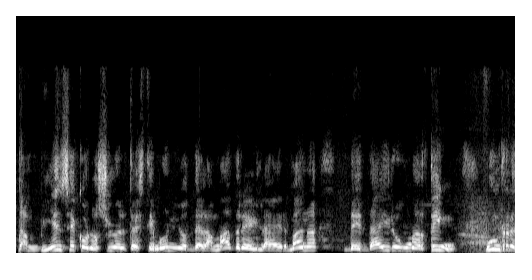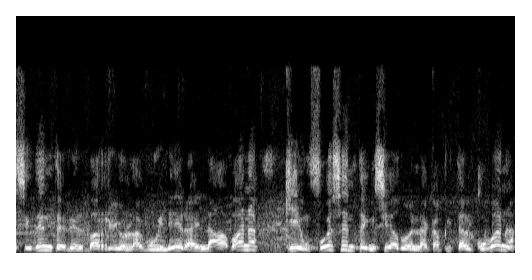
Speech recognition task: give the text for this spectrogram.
También se conoció el testimonio de la madre y la hermana de Dairon Martín, un residente en el barrio Laguinera en La Habana, quien fue sentenciado en la capital cubana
